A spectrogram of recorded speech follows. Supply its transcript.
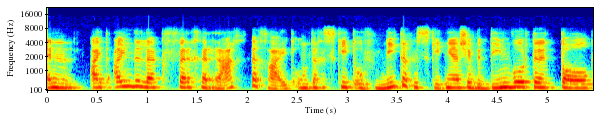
en uiteindelik vir geregtigheid om te geskied of nie te geskied nie as jy bedien word in 'n taal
